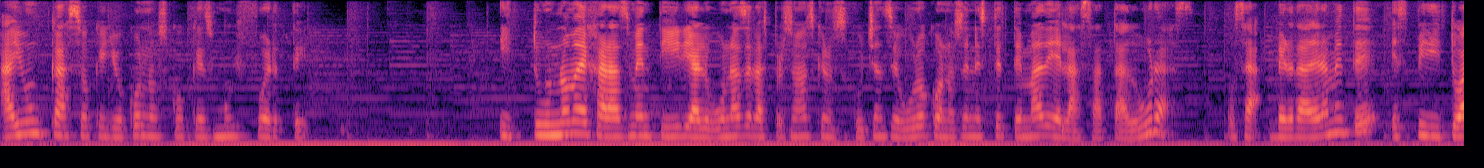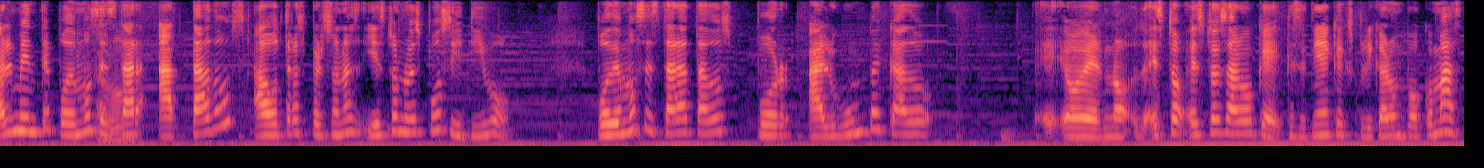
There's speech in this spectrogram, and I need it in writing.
hay un caso que yo conozco que es muy fuerte. Y tú no me dejarás mentir y algunas de las personas que nos escuchan seguro conocen este tema de las ataduras. O sea, verdaderamente, espiritualmente podemos estar atados a otras personas y esto no es positivo. Podemos estar atados por algún pecado. Eh, a ver, no, esto, esto es algo que, que, se tiene que explicar un poco más,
